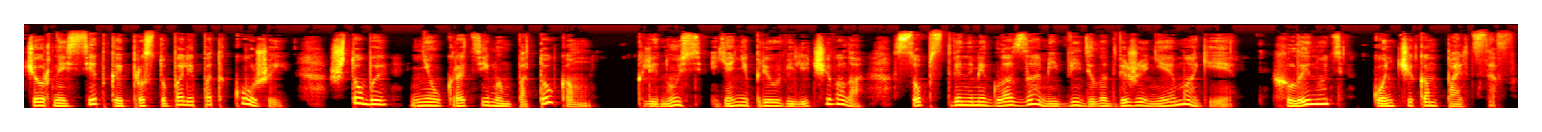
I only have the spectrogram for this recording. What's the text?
черной сеткой проступали под кожей, чтобы неукротимым потоком, клянусь, я не преувеличивала, собственными глазами видела движение магии, хлынуть кончиком пальцев.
